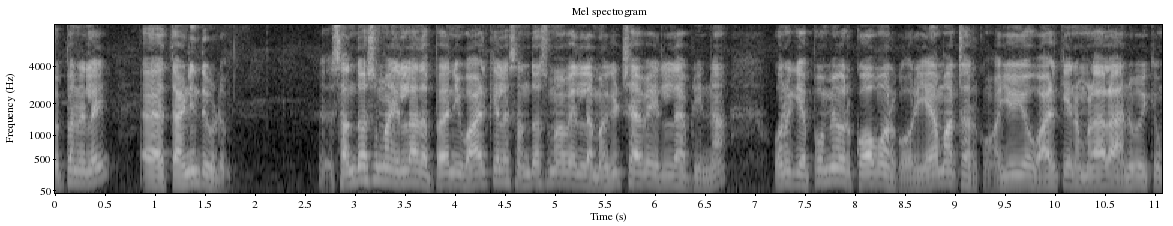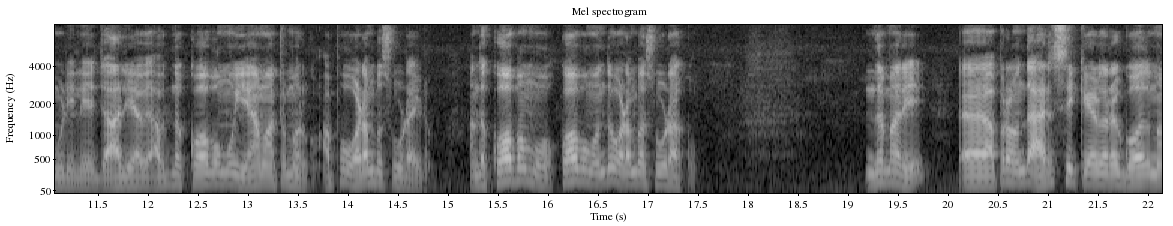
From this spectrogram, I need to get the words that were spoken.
வெப்பநிலை தணிந்து விடும். சந்தோஷமாக இல்லாதப்ப நீ வாழ்க்கையில் சந்தோஷமாகவே இல்லை மகிழ்ச்சியாகவே இல்லை அப்படின்னா உனக்கு எப்போவுமே ஒரு கோபம் இருக்கும் ஒரு ஏமாற்றம் இருக்கும். ஐயோ வாழ்க்கையை நம்மளால் அனுபவிக்க முடியலையே ஜாலியாகவே அந்த கோபமும் ஏமாற்றமும் இருக்கும். அப்போது உடம்பு சூடாயிடும். அந்த கோபம் கோபம் வந்து உடம்பை சூடாக்கும். இந்த மாதிரி அப்புறம் வந்து அரிசி கேழ்வரகு கோதுமை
